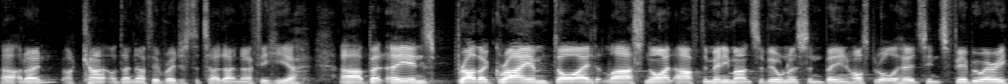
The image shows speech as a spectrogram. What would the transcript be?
Uh, I don't, I can't, I don't know if they've registered, so I don't know if they're here. Uh, but Ian's brother Graham died last night after many months of illness and been in hospital. I heard since February.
